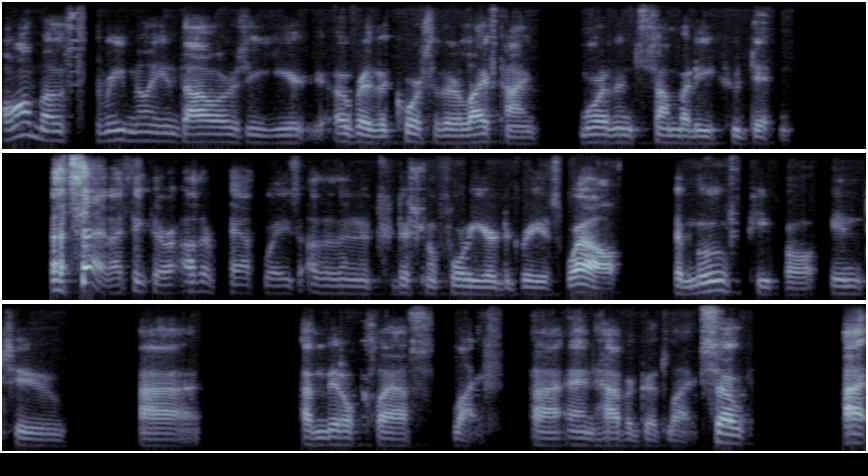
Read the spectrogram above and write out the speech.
almost $3 million a year over the course of their lifetime, more than somebody who didn't. That said, I think there are other pathways other than a traditional four year degree as well to move people into uh, a middle class life uh, and have a good life. So, uh,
